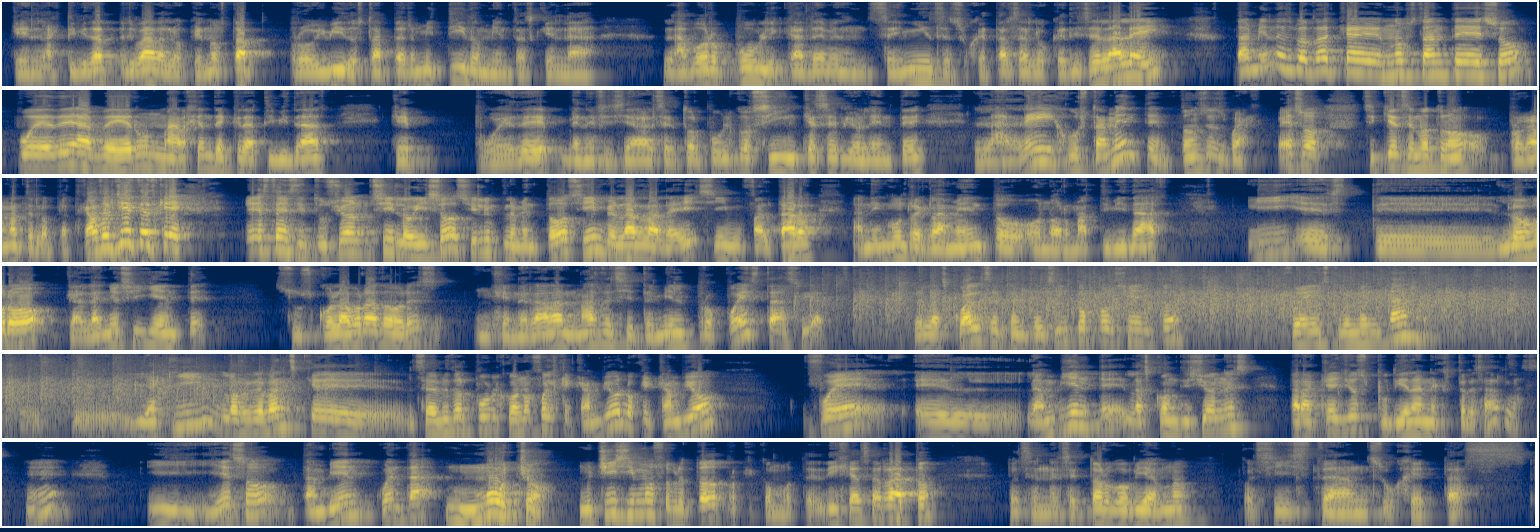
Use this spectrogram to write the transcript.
que en la actividad privada lo que no está prohibido está permitido, mientras que en la labor pública deben ceñirse, sujetarse a lo que dice la ley, también es verdad que no obstante eso puede haber un margen de creatividad que puede beneficiar al sector público sin que se violente la ley justamente. Entonces, bueno, eso si quieres en otro programa te lo platicamos. El chiste es que esta institución sí lo hizo, sí lo implementó, sin violar la ley, sin faltar a ningún reglamento o normatividad, y este, logró que al año siguiente sus colaboradores generaran más de 7.000 propuestas, de las cuales 75% fue instrumental. Este, y aquí lo relevante es que el servidor público no fue el que cambió, lo que cambió fue el ambiente, las condiciones para que ellos pudieran expresarlas. ¿eh? Y, eso también cuenta mucho, muchísimo, sobre todo porque como te dije hace rato, pues en el sector gobierno, pues sí están sujetas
